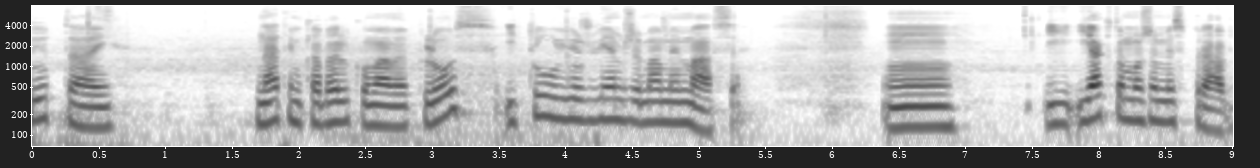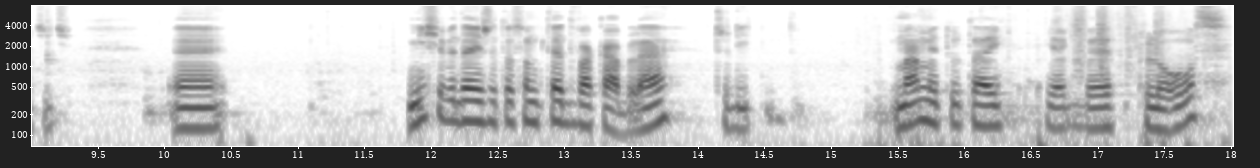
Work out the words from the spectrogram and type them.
Tutaj na tym kabelku mamy plus i tu już wiem, że mamy masę. Mm, I jak to możemy sprawdzić? E, Mi się wydaje, że to są te dwa kable, czyli mamy tutaj jakby plus.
